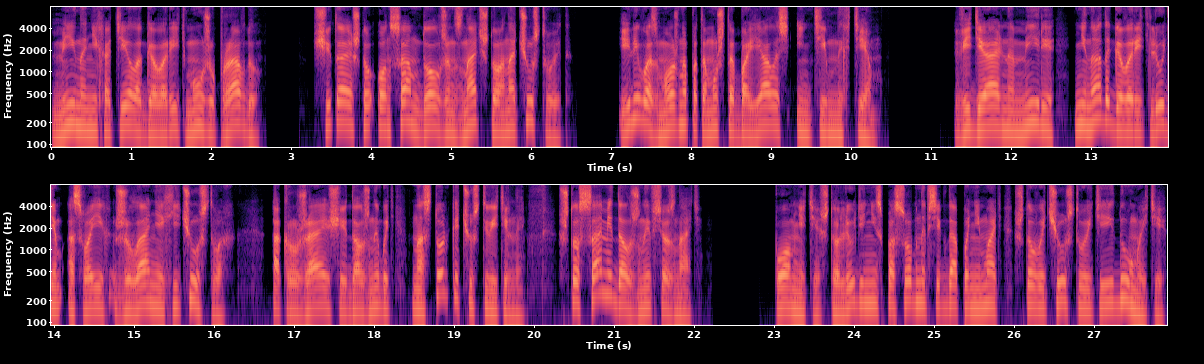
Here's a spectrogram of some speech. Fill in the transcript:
Мина не хотела говорить мужу правду, считая, что он сам должен знать, что она чувствует, или, возможно, потому что боялась интимных тем. В идеальном мире не надо говорить людям о своих желаниях и чувствах. Окружающие должны быть настолько чувствительны, что сами должны все знать. Помните, что люди не способны всегда понимать, что вы чувствуете и думаете,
